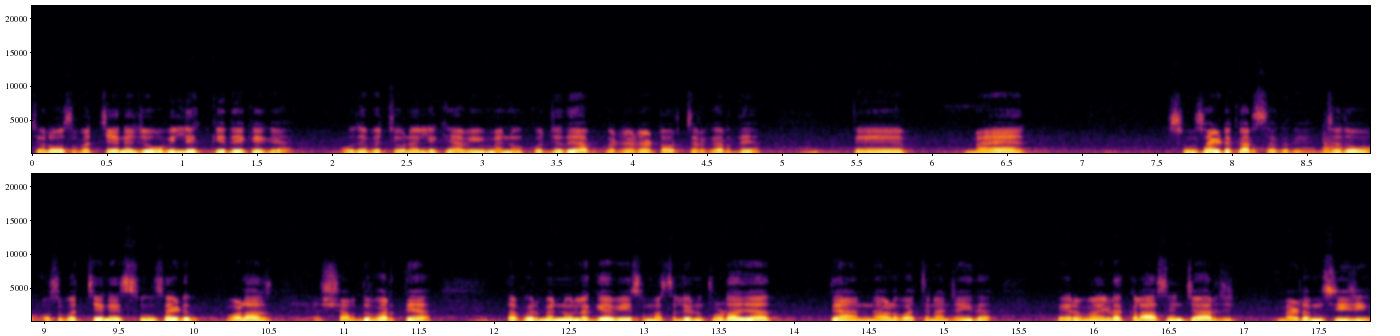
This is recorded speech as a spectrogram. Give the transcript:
ਚਲੋ ਉਸ ਬੱਚੇ ਨੇ ਜੋ ਵੀ ਲਿਖ ਕੇ ਦੇ ਕੇ ਗਿਆ, ਉਹਦੇ ਵਿੱਚ ਉਹਨੇ ਲਿਖਿਆ ਵੀ ਮੈਨੂੰ ਕੁਝ ਅਧਿਆਪਕ ਜਿਹੜਾ ਟੌਰਚਰ ਕਰਦੇ ਆ ਤੇ ਮੈਂ ਸੁਸਾਈਡ ਕਰ ਸਕਦੇ ਹਾਂ। ਜਦੋਂ ਉਸ ਬੱਚੇ ਨੇ ਸੁਸਾਈਡ ਵਾਲਾ ਸ਼ਬਦ ਵਰਤਿਆ, ਤਾਂ ਫਿਰ ਮੈਨੂੰ ਲੱਗਿਆ ਵੀ ਇਸ ਮਸਲੇ ਨੂੰ ਥੋੜਾ ਜਿਹਾ ਧਿਆਨ ਨਾਲ ਬਚਣਾ ਚਾਹੀਦਾ। ਫਿਰ ਮੈਂ ਜਿਹੜਾ ਕਲਾਸ ਇੰਚਾਰਜ ਮੈਡਮ ਸੀ ਜੀ,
